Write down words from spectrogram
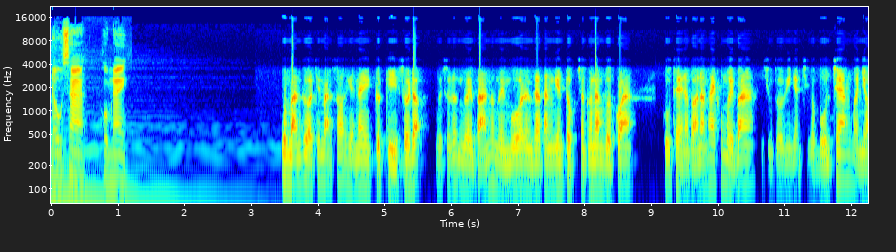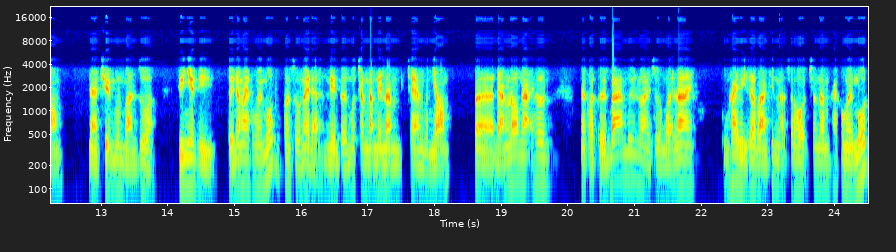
đâu xa hôm nay. Buôn bán rùa trên mạng xã hội hiện nay cực kỳ sôi động với số lượng người bán và người mua đang gia tăng liên tục trong các năm vừa qua. Cụ thể là vào năm 2013 thì chúng tôi ghi nhận chỉ có 4 trang và nhóm là chuyên buôn bán rùa. Tuy nhiên thì tới năm 2021 con số này đã lên tới 155 trang và nhóm và đáng lo ngại hơn là có tới 30 loài rùa ngoại lai cũng hay bị giao bán trên mạng xã hội trong năm 2021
